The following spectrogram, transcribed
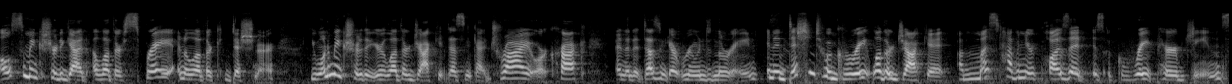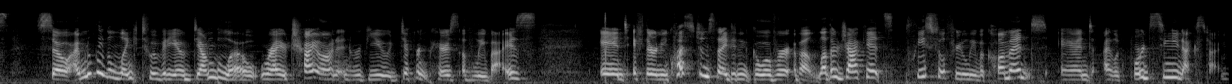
also make sure to get a leather spray and a leather conditioner. You want to make sure that your leather jacket doesn't get dry or crack and that it doesn't get ruined in the rain. In addition to a great leather jacket, a must-have in your closet is a great pair of jeans. So I'm gonna leave a link to a video down below where I try on and review different pairs of Levi's. And if there are any questions that I didn't go over about leather jackets, please feel free to leave a comment, and I look forward to seeing you next time.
